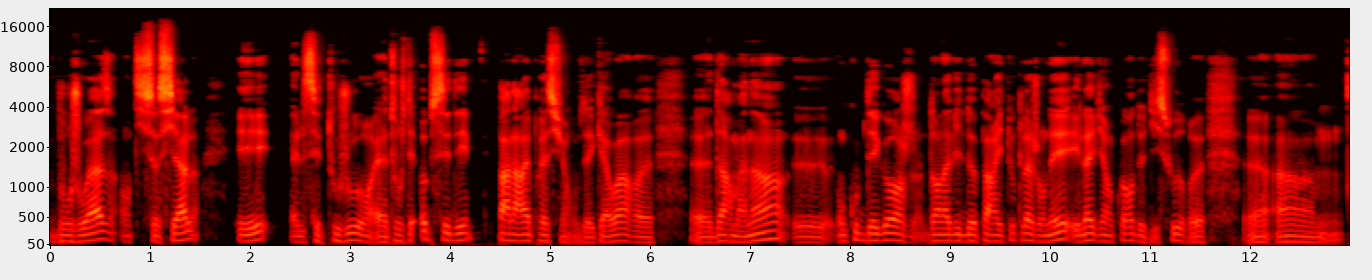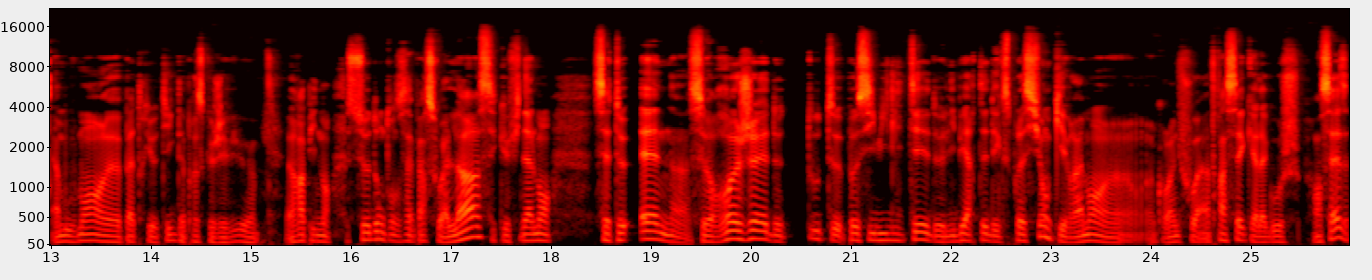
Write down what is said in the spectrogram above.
bourgeoise, antisociale, et elle s'est toujours, elle a toujours été obsédée par la répression. Vous avez qu'à voir euh, euh, Darmanin, euh, on coupe des gorges dans la ville de Paris toute la journée, et là il vient encore de dissoudre un, un, mouvement patriotique, d'après ce que j'ai vu rapidement. Ce dont on s'aperçoit là, c'est que finalement cette haine, ce rejet de toute possibilité de liberté d'expression, qui est vraiment, euh, encore une fois, intrinsèque à la gauche française,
